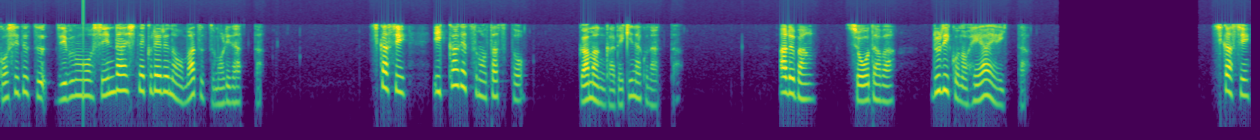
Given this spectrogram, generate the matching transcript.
少しずつ自分を信頼してくれるのを待つつもりだった。しかし、一ヶ月も経つと、我慢ができなくなった。ある晩、正田は、瑠璃子の部屋へ行った。しかし、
